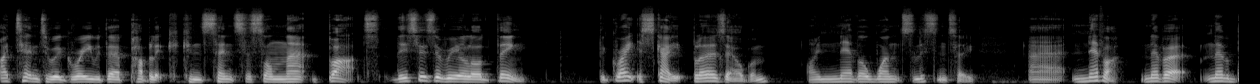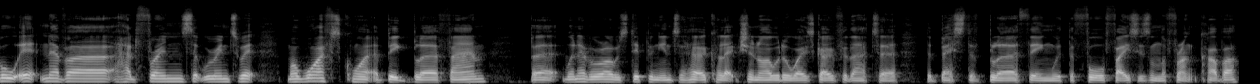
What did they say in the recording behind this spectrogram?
I tend to agree with their public consensus on that, but this is a real odd thing. The Great Escape, Blur's album, I never once listened to. Uh, never, never, never bought it. Never had friends that were into it. My wife's quite a big Blur fan, but whenever I was dipping into her collection, I would always go for that uh, the best of Blur thing with the four faces on the front cover.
